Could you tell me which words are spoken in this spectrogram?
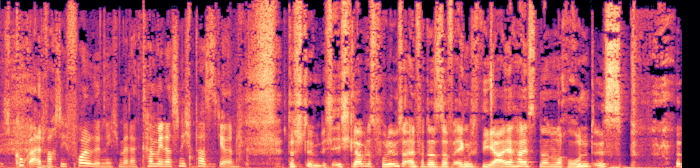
Ich gucke einfach die Folge nicht mehr, dann kann mir das nicht passieren. Das stimmt. Ich, ich glaube, das Problem ist einfach, dass es auf Englisch The Eye heißt und dann noch rund ist. Da,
